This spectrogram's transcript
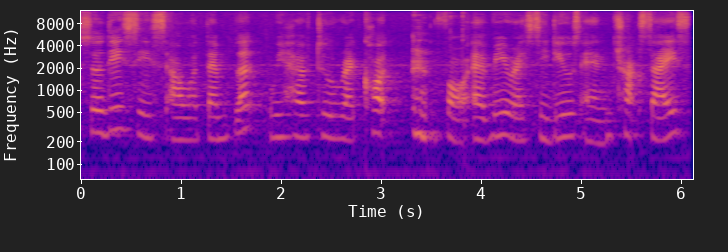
So this is our template. We have to record for every residues and truck size,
